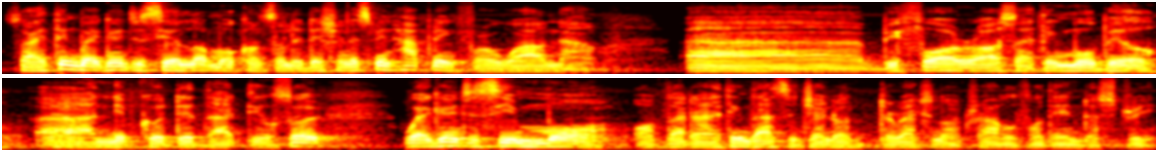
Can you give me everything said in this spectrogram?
So I think we're going to see a lot more consolidation. It's been happening for a while now. Uh, before us, I think Mobil, uh, yeah. NIPCO did that deal. So we're going to see more of that, and I think that's the general direction of travel for the industry.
